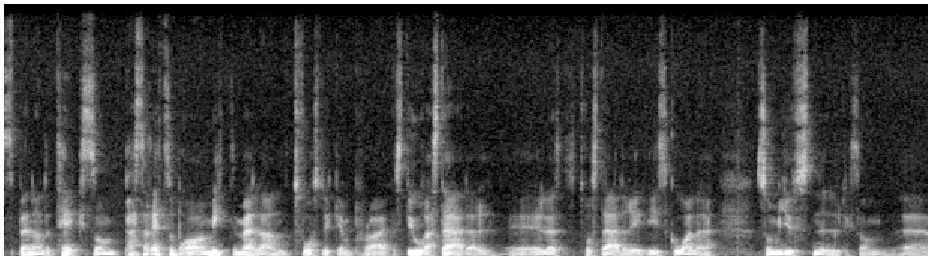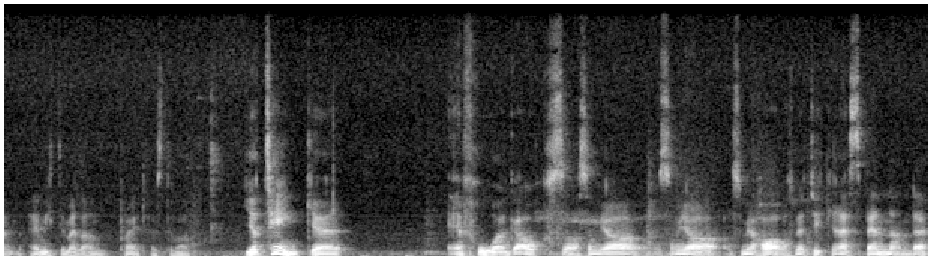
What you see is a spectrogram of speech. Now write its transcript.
spännande text som passar rätt så bra mitt emellan två stycken stora städer, eh, eller två städer i, i Skåne som just nu liksom, eh, är mitt emellan Pridefestival. Jag tänker en fråga också som jag, som, jag, som jag har och som jag tycker är spännande.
